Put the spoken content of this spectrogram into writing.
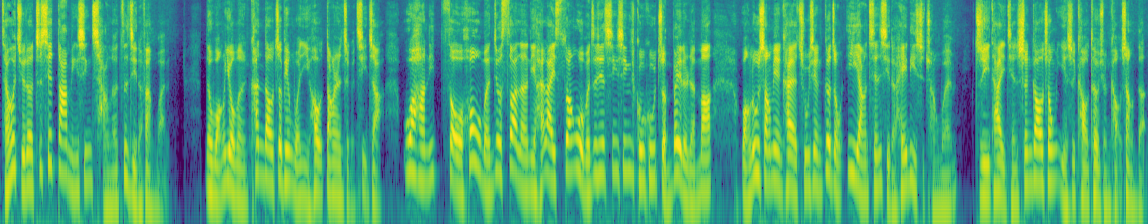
才会觉得这些大明星抢了自己的饭碗。那网友们看到这篇文以后，当然整个气炸！哇，你走后门就算了，你还来酸我们这些辛辛苦苦准备的人吗？网络上面开始出现各种易烊千玺的黑历史传闻，质疑他以前升高中也是靠特权考上的。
